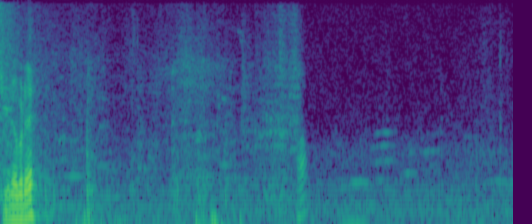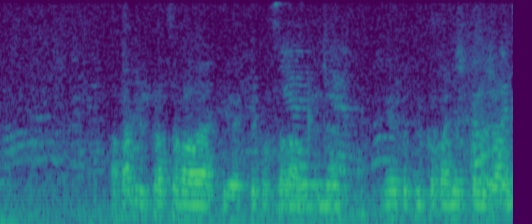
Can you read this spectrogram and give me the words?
Dzień dobry. A Pani już pracowała, jak, jak te powstawały? Nie, nie. to tylko Pani od koleżanek.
